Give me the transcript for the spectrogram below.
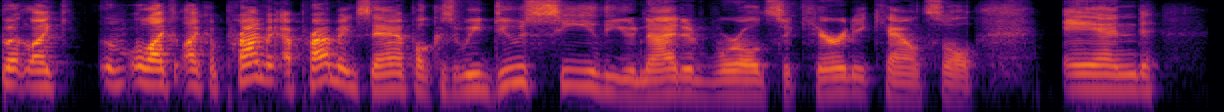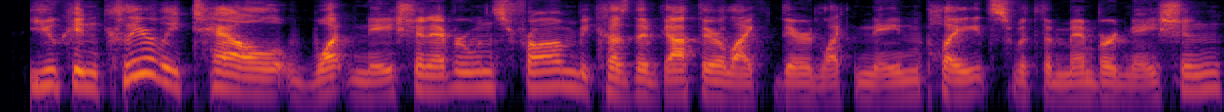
but like like like a prime a prime example because we do see the United World Security Council and you can clearly tell what nation everyone's from because they've got their like their like nameplates with the member nation.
